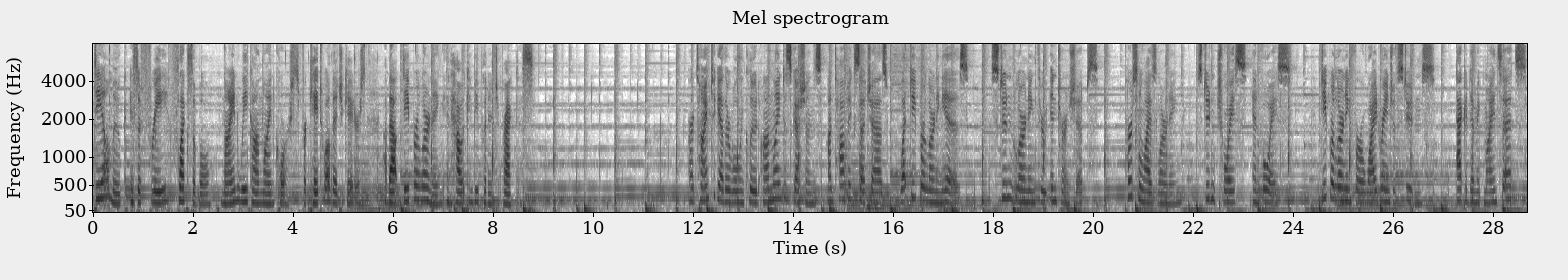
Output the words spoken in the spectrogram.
DL MOOC is a free, flexible, nine-week online course for K-12 educators about deeper learning and how it can be put into practice. Our time together will include online discussions on topics such as what deeper learning is, student learning through internships, personalized learning, student choice and voice, deeper learning for a wide range of students, academic mindsets,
